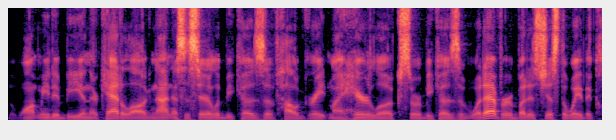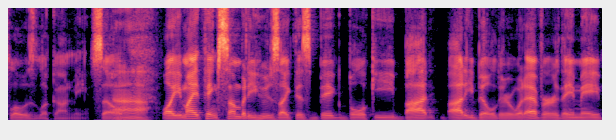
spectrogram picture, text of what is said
want me to be in their catalog, not necessarily because of how great my hair looks or because of whatever, but it's just the way the clothes look on me. So Ah. while you might think somebody who's like this big, bulky bod- bodybuilder or whatever, they may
